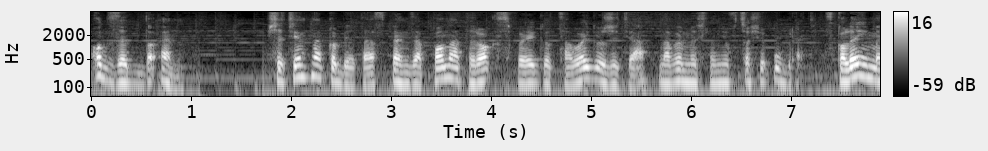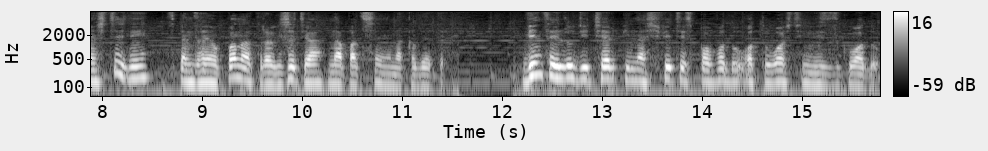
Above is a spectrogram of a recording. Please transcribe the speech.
od Z do M. Przeciętna kobieta spędza ponad rok swojego całego życia na wymyśleniu, w co się ubrać. Z kolei mężczyźni spędzają ponad rok życia na patrzeniu na kobiety. Więcej ludzi cierpi na świecie z powodu otyłości niż z głodu.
